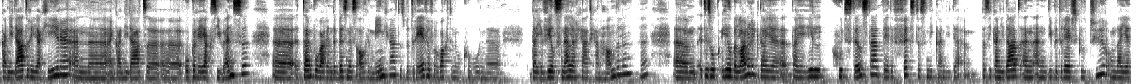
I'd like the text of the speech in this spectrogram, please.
kandidaten reageren en, en kandidaten ook een reactie wensen. het tempo waarin de business algemeen gaat. Dus bedrijven verwachten ook gewoon dat je veel sneller gaat gaan handelen. Hè. Um, het is ook heel belangrijk dat je, dat je heel goed stilstaat bij de fit tussen die, kandida tussen die kandidaat en, en die bedrijfscultuur, omdat je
